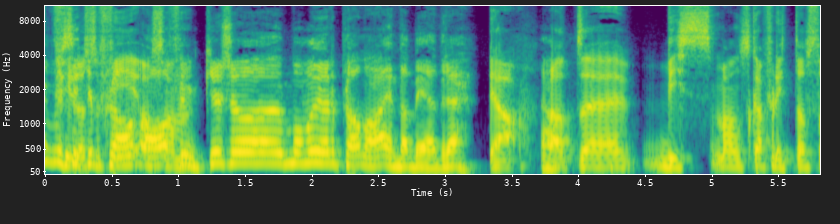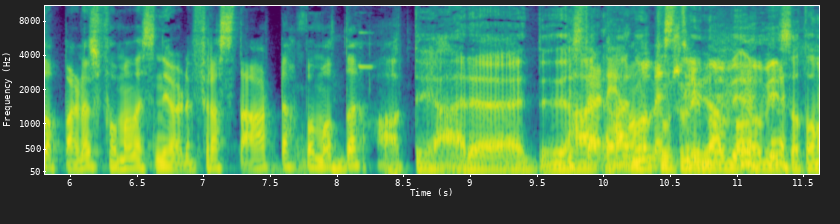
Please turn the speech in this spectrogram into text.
sli- Hvis ikke plan A sånn- funker, så må man gjøre plan A enda bedre. Ja, Ja. at uh, hvis man skal flytte opp stopperne, så får man nesten gjøre det fra start, da, på en måte. Ja, det er, eh, det, det her, er det her man må trua vise at han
